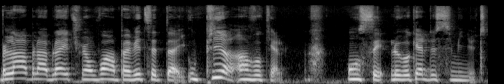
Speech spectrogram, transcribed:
bla bla bla, et tu lui envoies un pavé de cette taille, ou pire, un vocal. On sait, le vocal de 6 minutes.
